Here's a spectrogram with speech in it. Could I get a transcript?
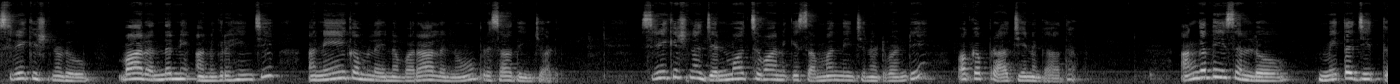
శ్రీకృష్ణుడు వారందరినీ అనుగ్రహించి అనేకములైన వరాలను ప్రసాదించాడు. శ్రీకృష్ణ జన్మోత్సవానికి సంబంధించినటువంటి ఒక ప్రాచీన గాథ. అంగదేశంలో మితజిత్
